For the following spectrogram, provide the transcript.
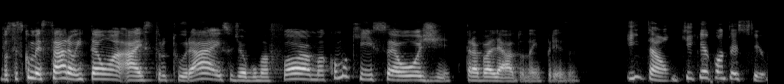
Vocês começaram então a, a estruturar isso de alguma forma? Como que isso é hoje trabalhado na empresa? Então, o que, que aconteceu?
